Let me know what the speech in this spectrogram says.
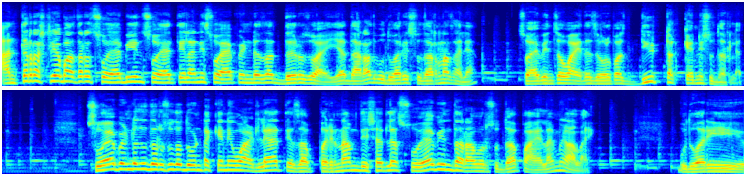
आंतरराष्ट्रीय बाजारात सोयाबीन सोयातेल आणि सोयाबीनचा दर जो आहे या दरात बुधवारी सुधारणा झाल्या. सोयाबीनचा वायदा जवळपास दीड टक्क्यांनी सुधारल्यात. सोयाबीनचा दर सुद्धा दोन टक्क्यांनी वाढल्या. त्याचा परिणाम देशातल्या सोयाबीन दरावर सुद्धा पाहायला आहे बुधवारी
